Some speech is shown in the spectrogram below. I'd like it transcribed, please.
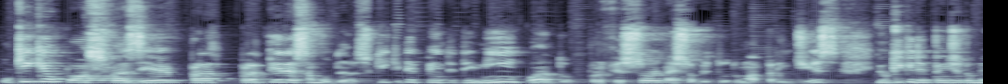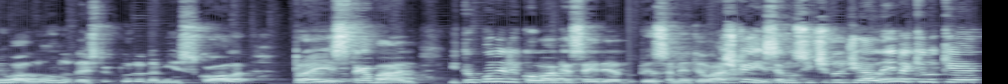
o que, que eu posso fazer para ter essa mudança? O que, que depende de mim enquanto professor, mas sobretudo um aprendiz, e o que, que depende do meu aluno, da estrutura da minha escola para esse trabalho? Então, quando ele coloca essa ideia do pensamento elástico, é isso, é no sentido de além daquilo que é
